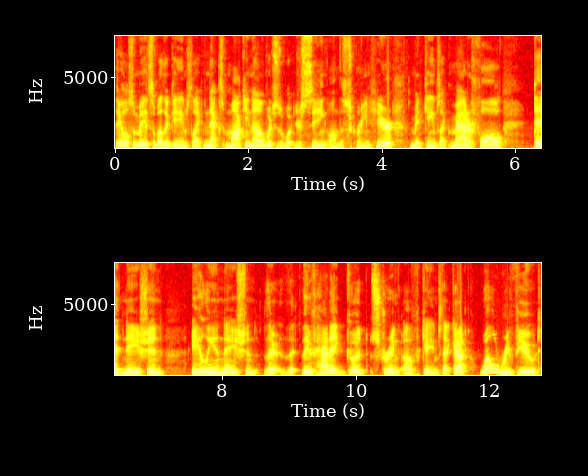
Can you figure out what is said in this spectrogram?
They also made some other games like Nex Machina, which is what you're seeing on the screen here. They made games like Matterfall, Dead Nation, Alienation. They've had a good string of games that got well reviewed,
